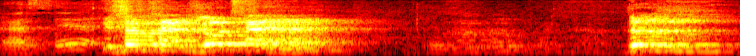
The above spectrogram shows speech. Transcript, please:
That's it. See, sometimes your time doesn't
